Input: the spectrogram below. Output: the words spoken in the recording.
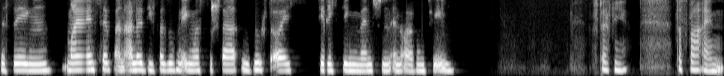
Deswegen mein Tipp an alle, die versuchen, irgendwas zu starten, sucht euch die richtigen Menschen in eurem Team. Steffi. Das war ein,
